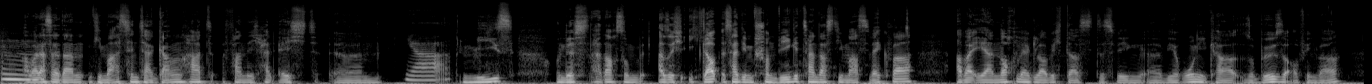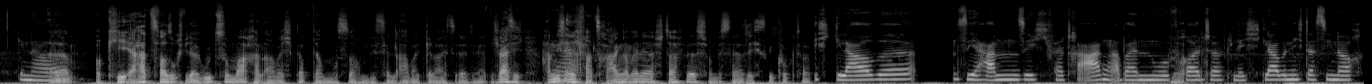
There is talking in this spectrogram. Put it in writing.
Mhm. Aber dass er dann die Mars hintergangen hat, fand ich halt echt ähm, Ja, mies. Und es hat auch so, also ich, ich glaube, es hat ihm schon wehgetan, dass die Mars weg war. Aber eher noch mehr, glaube ich, dass deswegen äh, Veronika so böse auf ihn war. genau. Ähm, okay, er hat es versucht, wieder gut zu machen, aber ich glaube, da muss noch ein bisschen Arbeit geleistet werden. Ich weiß nicht, haben die es Ja. eigentlich vertragen am Ende der Staffel? Ist schon ein bisschen, als ich es geguckt habe. Ich glaube, sie haben sich vertragen, aber nur Ja. freundschaftlich. Ich glaube nicht, dass sie noch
